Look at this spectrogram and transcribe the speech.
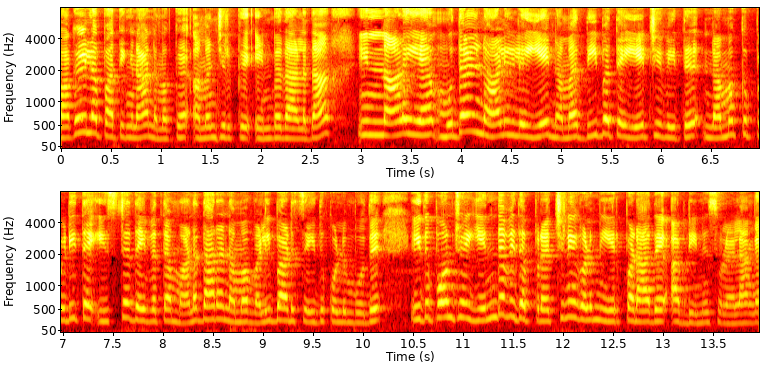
வகையில் பார்த்தீங்கன்னா நமக்கு அமைஞ்சிருக்கு என்பதால தான் இந்நாளைய முதல் நாளிலேயே நம்ம தீபத்தை ஏற்றி வைத்து நமக்கு பிடித்த இஷ்ட தெய்வத்தை மனதார நம்ம நம்ம வழிபாடு செய்து கொள்ளும்போது இது போன்ற எந்தவித பிரச்சனைகளும் ஏற்படாது அப்படின்னு சொல்லலாங்க.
